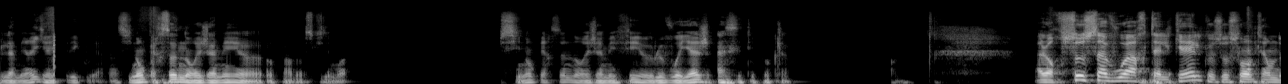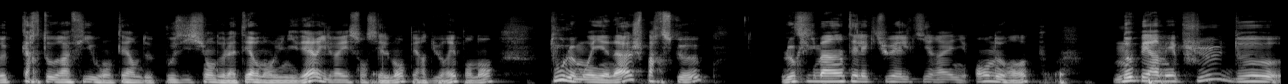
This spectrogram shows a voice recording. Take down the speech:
l'Amérique a été découverte. Hein. Sinon, personne n'aurait jamais, euh, oh, pardon, excusez-moi. Sinon, personne n'aurait jamais fait euh, le voyage à cette époque-là. Alors, ce savoir tel quel, que ce soit en termes de cartographie ou en termes de position de la Terre dans l'univers, il va essentiellement perdurer pendant tout le Moyen Âge parce que le climat intellectuel qui règne en Europe ne permet plus de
